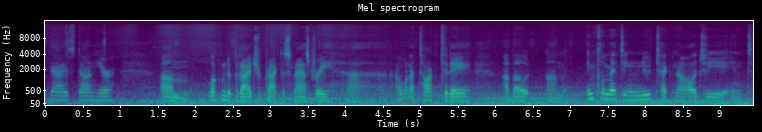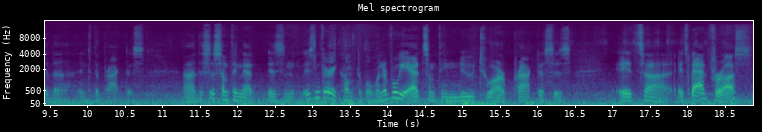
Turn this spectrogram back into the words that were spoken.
Hey guys, Don here. Um, welcome to Podiatry Practice Mastery. Uh, I want to talk today about um, implementing new technology into the into the practice. Uh, this is something that isn't isn't very comfortable. Whenever we add something new to our practices, it's uh, it's bad for us,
